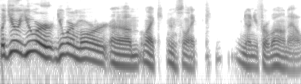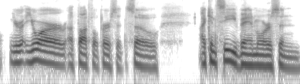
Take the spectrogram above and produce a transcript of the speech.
But you're you were you were more um like it's like known you for a while now. You're you are a thoughtful person, so I can see Van Morrison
